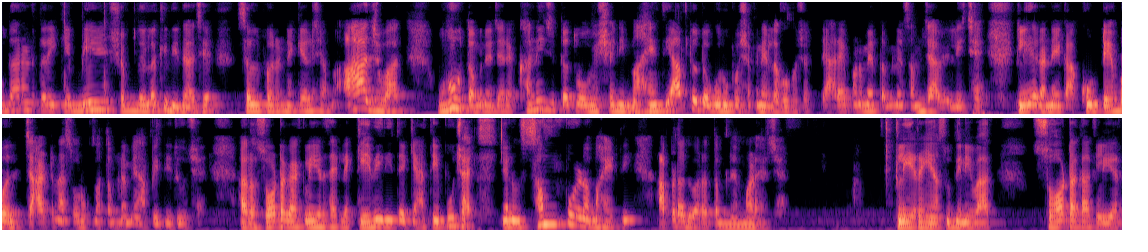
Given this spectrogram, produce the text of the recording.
ઉદાહરણ તરીકે બે શબ્દ લખી દીધા છે સલ્ફર અને કેલ્શિયમ. આ જ વાત હું તમને જ્યારે ખનિજ તત્વો વિશેની માહિતી આપતો હતો ગુરુપોષક અને લઘુપોષક ત્યારે પણ મેં તમને સમજાવેલી છે. ક્લિયર અને એક આખું ટેબલ ચાર્ટના સ્વરૂપમાં તમને મેં આપી દીધું છે. હાલો, સો ટકા ક્લિયર થાય એટલે કેવી રીતે ક્યાંથી પૂછાય એનું સંપૂર્ણ માહિતી આપણા દ્વારા તમને મળે છે. ક્લિયર અહીંયા સુધીની વાત. સો ટકા clear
